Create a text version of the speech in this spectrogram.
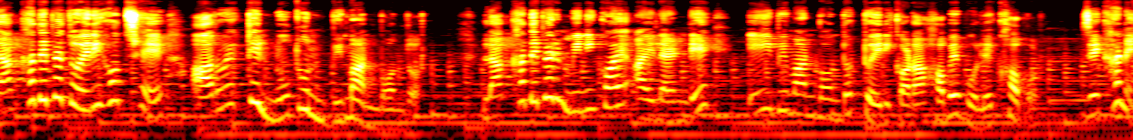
লাক্ষাদ্বীপে তৈরি হচ্ছে আরও একটি নতুন বিমানবন্দর। লাক্ষাদ্বীপের মিনিকয় আইল্যান্ডে এই বিমানবন্দর তৈরি করা হবে বলে খবর, যেখানে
